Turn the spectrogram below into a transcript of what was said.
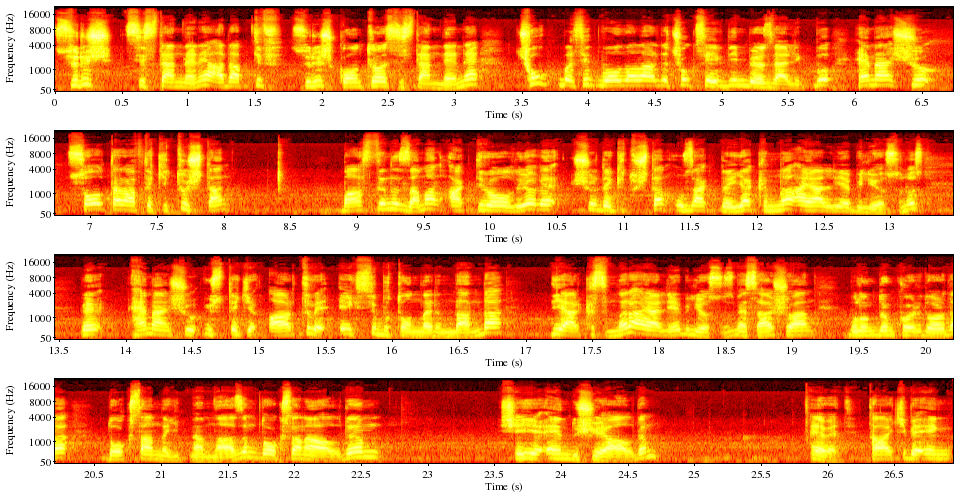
sürüş sistemlerine, adaptif sürüş kontrol sistemlerine. Çok basit Volvo'larda çok sevdiğim bir özellik bu. Hemen şu sol taraftaki tuştan bastığınız zaman aktive oluyor ve şuradaki tuştan uzaklığı, yakınlığı ayarlayabiliyorsunuz. Ve hemen şu üstteki artı ve eksi butonlarından da diğer kısımları ayarlayabiliyorsunuz. Mesela şu an bulunduğum koridorda 90'la gitmem lazım. 90'a aldım. Şeyi en düşüğe aldım. Evet, takibe en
